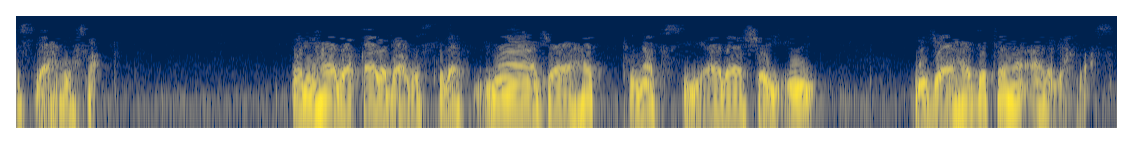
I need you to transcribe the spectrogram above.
إصلاحه صعب ولهذا قال بعض السلف ما جاهدت نفسي على شيء مجاهدتها على الإخلاص.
